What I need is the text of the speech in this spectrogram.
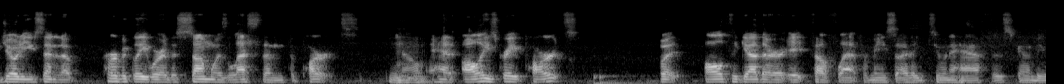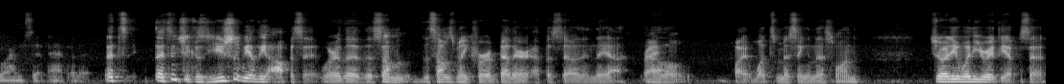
Jody, you set it up perfectly where the sum was less than the parts. You know, Mm-hmm. it had all these great parts, but all together it fell flat for me. So I think two and a half is gonna be where I'm sitting at with it. That's that's interesting because usually we have the opposite, where the the sum the sums make for a better episode, and yeah, uh, I don't know why, what's missing in this one. Jody, what do you rate the episode?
